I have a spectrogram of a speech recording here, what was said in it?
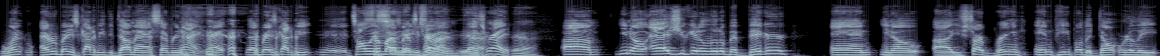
One, everybody's got to be the dumbass every night, right? everybody's got to be. It's always somebody's somebody's, turn. somebody. Yeah, That's right. Yeah. Um, you know, as you get a little bit bigger and you know uh, you start bringing in people that don't really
